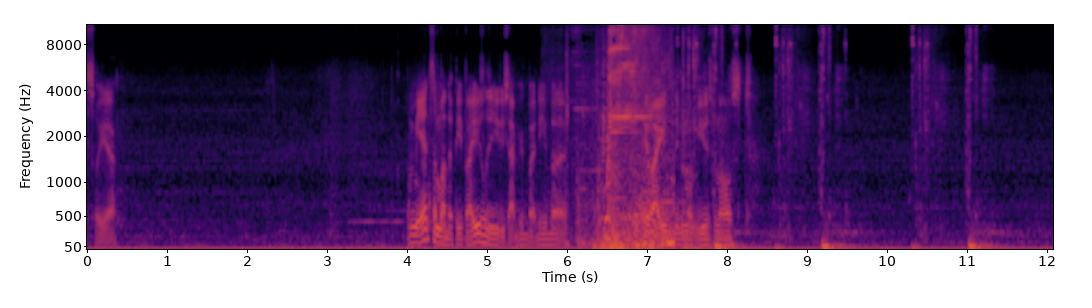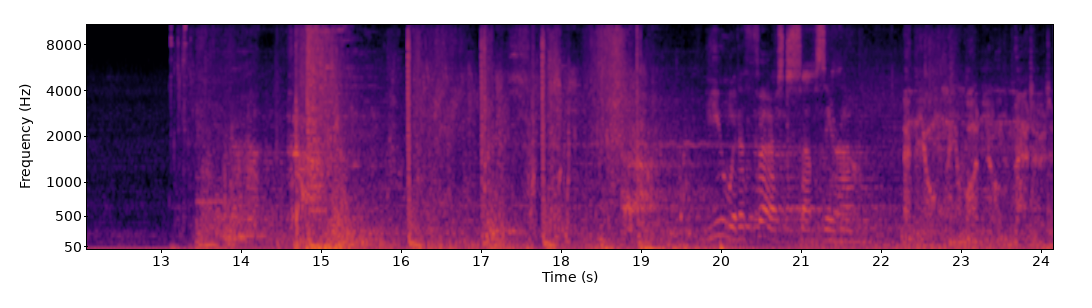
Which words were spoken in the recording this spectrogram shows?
So yeah. I mean, and some other people. I usually use everybody, but the people I usually use most. You were the first Sub-Zero. And the only one who mattered.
